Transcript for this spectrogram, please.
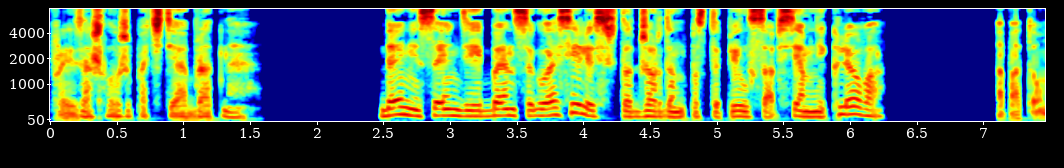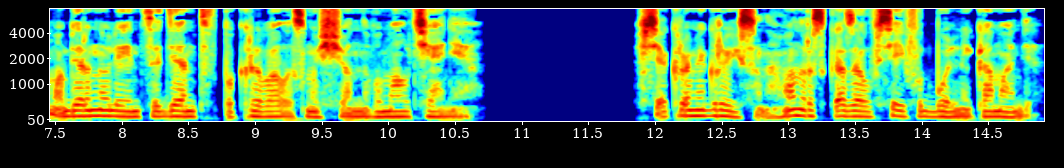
Произошло же почти обратное. Дэнни, Сэнди и Бен согласились, что Джордан поступил совсем не клёво, а потом обернули инцидент в покрывало смущенного молчания. Все, кроме Грейсона, он рассказал всей футбольной команде.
